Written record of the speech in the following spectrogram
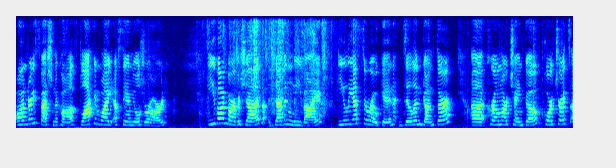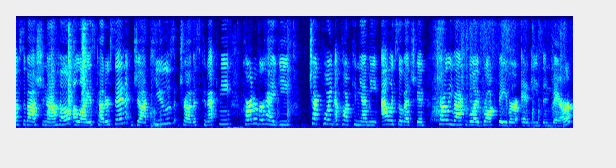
Andrei Svechnikov, black and white of Samuel Girard, Ivan Barbashev, Devon Levi, Ilya Sorokin, Dylan Guenther, uh, Kirill Marchenko, portraits of Sebastian Aho, Elias Pettersson, Jack Hughes, Travis Konecny, Carter Verhaeghe, checkpoint of Kotkaniemi, Alex Ovechkin, Charlie McAvoy, Brock Faber, and Ethan Bear.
